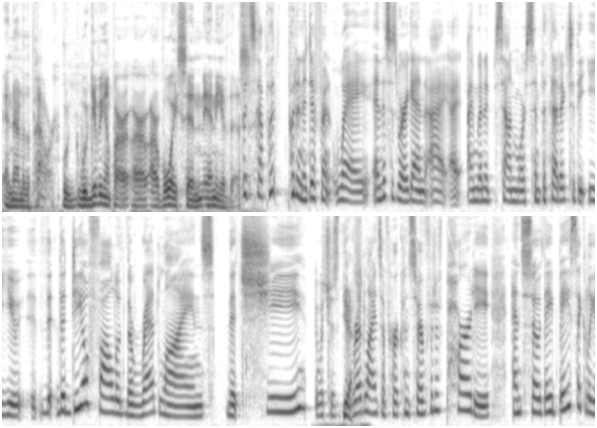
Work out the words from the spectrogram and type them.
and none of the power. We're, we're giving up our, our, our voice in any of this. But Scott, put put in a different way, and this is where again I, I I'm going to sound more sympathetic to the EU. The, the deal followed the red lines that she, which Yes. the red lines of her Conservative Party, and so they basically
